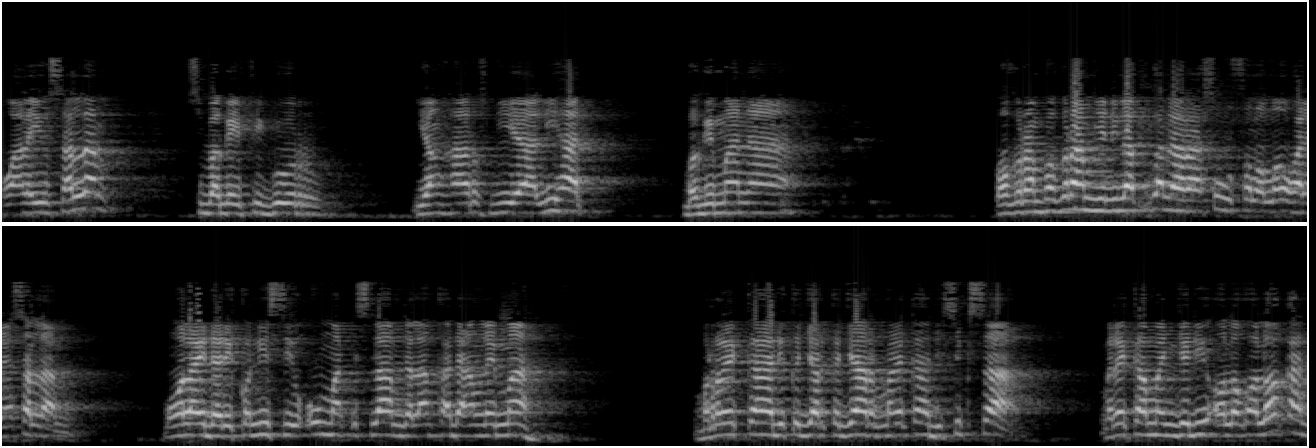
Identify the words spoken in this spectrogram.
Alaihi Wasallam sebagai figur yang harus dia lihat bagaimana Program-program yang dilakukan oleh Rasul Shallallahu Alaihi Wasallam, mulai dari kondisi umat Islam dalam keadaan lemah, mereka dikejar-kejar, mereka disiksa, mereka menjadi olok-olokan,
